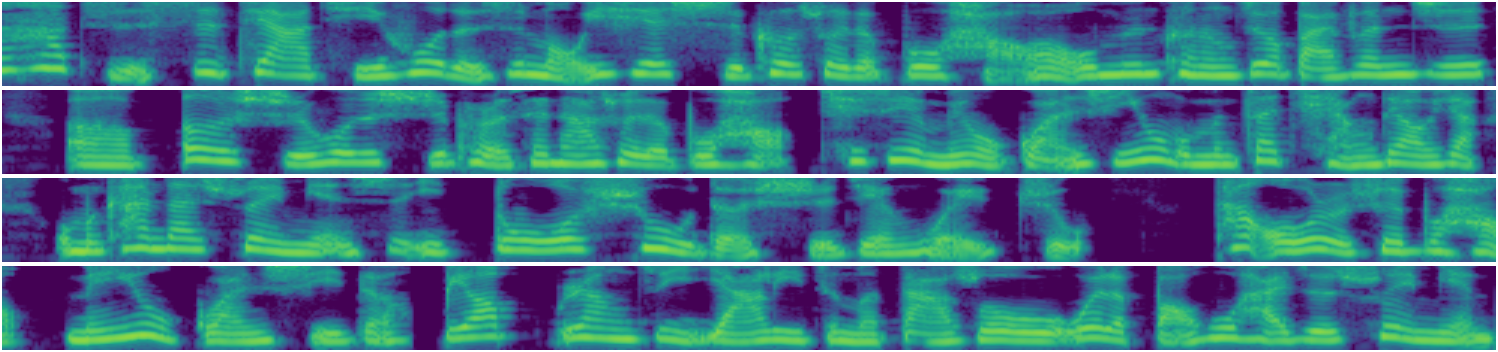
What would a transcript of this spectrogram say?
那他只是假期或者是某一些时刻睡得不好哦，我们可能只有百分之呃二十或者十 percent 他睡得不好，其实也没有关系，因为我们再强调一下，我们看待睡眠是以多数的时间为主，他偶尔睡不好没有关系的，不要让自己压力这么大，说我为了保护孩子的睡眠。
